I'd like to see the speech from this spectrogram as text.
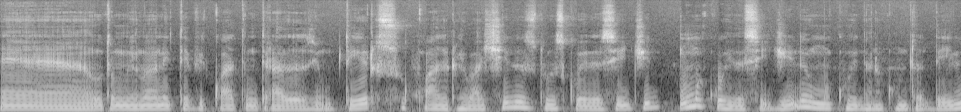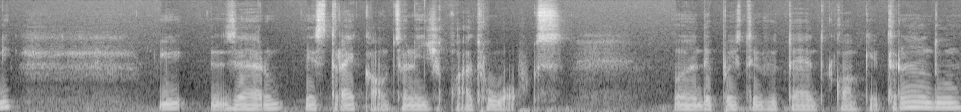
É, o Tom Milani teve quatro entradas e um terço, quatro rebatidas, duas corridas cedidas, uma corrida cedida, uma corrida na conta dele e zero strikeouts, além de quatro walks. Uh, depois teve o Ted Koch entrando,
